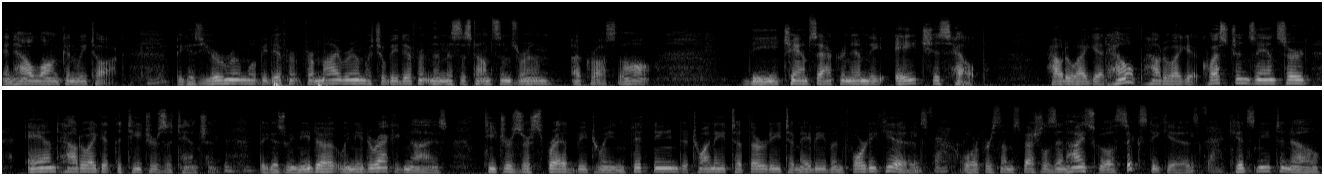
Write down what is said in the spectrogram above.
and how long can we talk? Okay. Because your room will be different from my room, which will be different than Mrs. Thompson's room across the hall. The CHAMPS acronym, the H is help. How do I get help? How do I get questions answered? And how do I get the teacher's attention? Mm -hmm. Because we need to we need to recognize teachers are spread between 15 to 20 to 30 to maybe even 40 kids, exactly. or for some specials in high school, 60 kids. Exactly. Kids need to know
